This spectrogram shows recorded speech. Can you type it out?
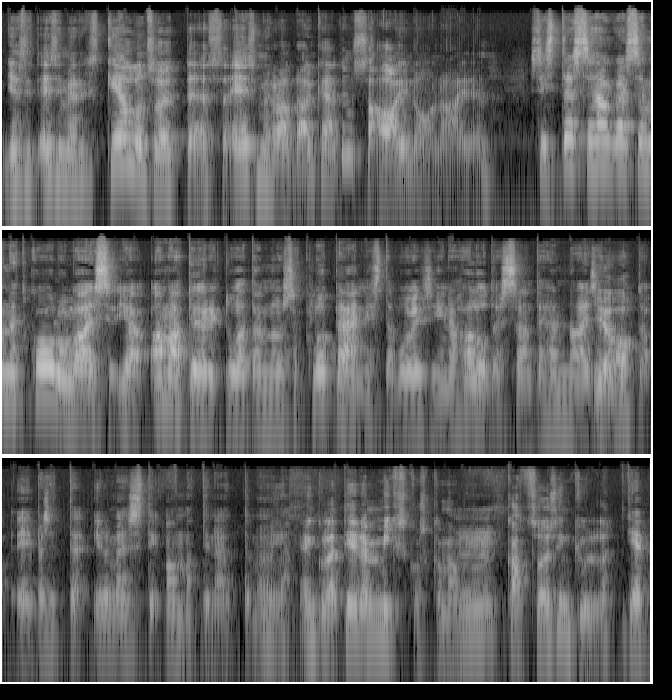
Ja sitten esimerkiksi kellonsoittajassa Esmeralda on käytännössä ainoa nainen. Siis tässä on myös semmoinen, että koululais- ja amatöörituotannoissa Klopäänistä voi siinä halutessaan tehdä naisen, Joo. mutta eipä sitten ilmeisesti ammattinäyttämöillä. En kyllä tiedä miksi, koska mä Mm. katsoisin kyllä. Jep.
